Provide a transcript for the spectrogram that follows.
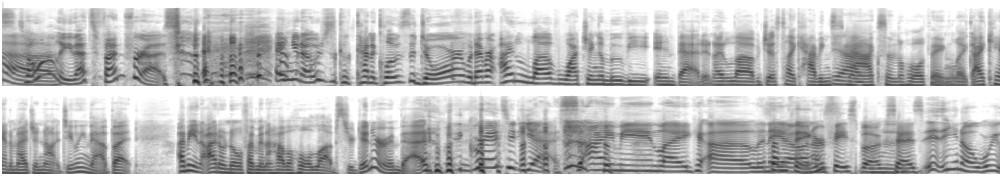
Yeah. totally. That's fun for us. and you know, just kind of close the door, whatever. I love watching a movie in bed and I love just like having Yeah. snacks and the whole thing. Like I can't imagine not doing that, but I mean, I don't know if I'm going to have a whole lobster dinner in bed. Granted, yes. I mean, like uh, Linnea on our. Facebook says, it, you know, we,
